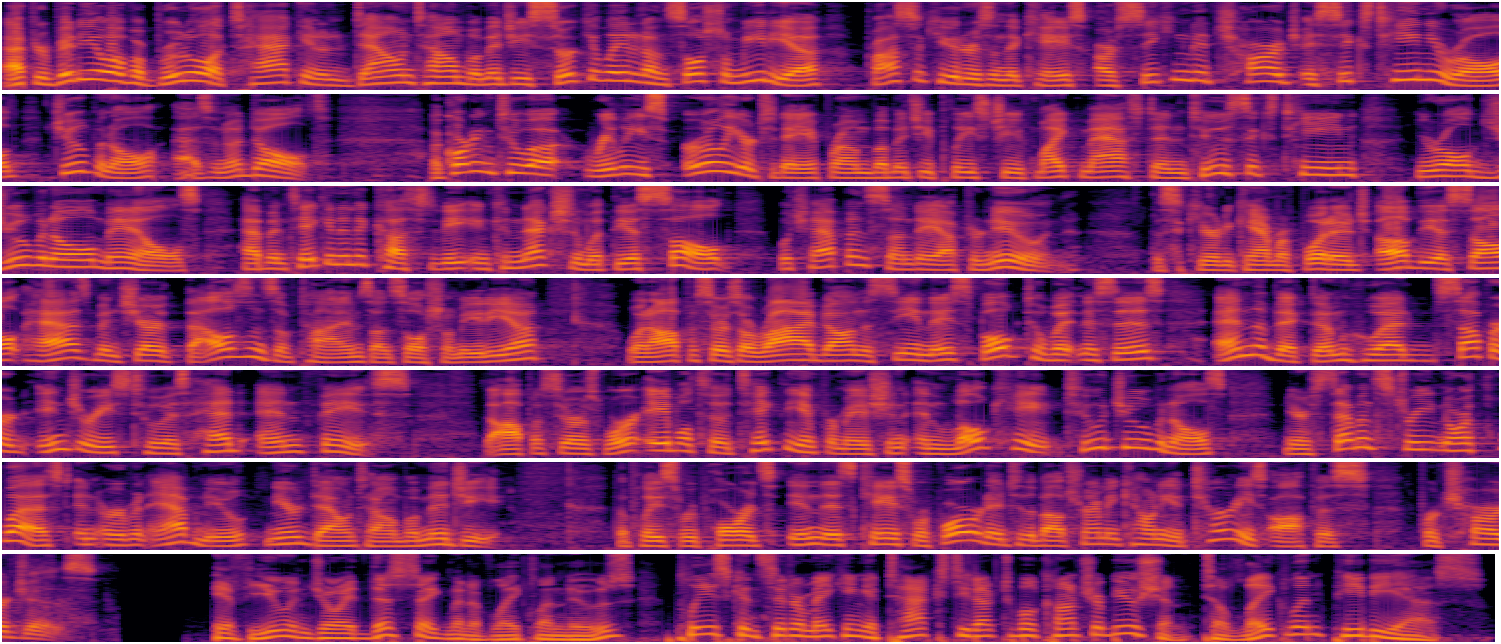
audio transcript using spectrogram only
After video of a brutal attack in downtown Bemidji circulated on social media, prosecutors in the case are seeking to charge a 16-year-old juvenile as an adult. According to a release earlier today from Bemidji Police Chief Mike Mastin, two 16-year-old juvenile males have been taken into custody in connection with the assault, which happened Sunday afternoon. The security camera footage of the assault has been shared thousands of times on social media. When officers arrived on the scene, they spoke to witnesses and the victim who had suffered injuries to his head and face. The officers were able to take the information and locate two juveniles near 7th Street Northwest and Irvin Avenue near downtown Bemidji. The police reports in this case were forwarded to the Beltrami County Attorney's Office for charges. If you enjoyed this segment of Lakeland News, please consider making a tax-deductible contribution to Lakeland PBS.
